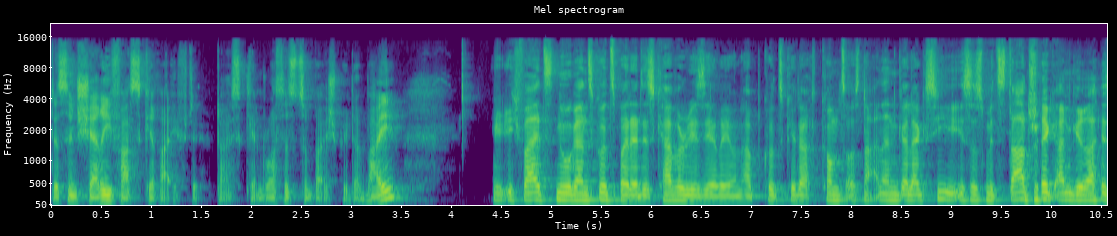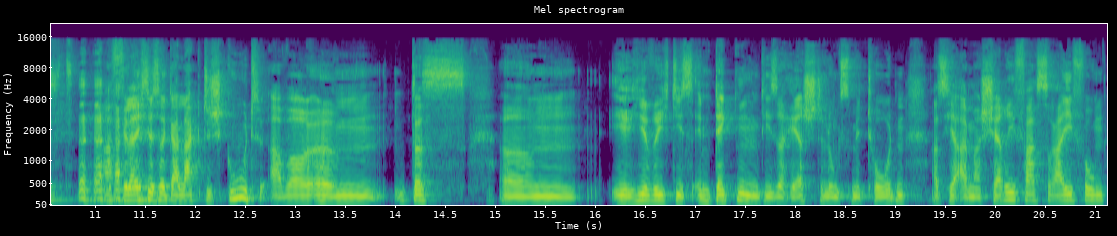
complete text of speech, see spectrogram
das sind Sherry-Fass gereifte. Da ist Glen Rothes zum Beispiel dabei. Ich war jetzt nur ganz kurz bei der Discovery-Serie und habe kurz gedacht, kommt es aus einer anderen Galaxie? Ist es mit Star Trek angereist? Ach, vielleicht ist er galaktisch gut, aber ähm, das ähm, hier will ich dieses Entdecken dieser Herstellungsmethoden. Also hier einmal Sherryfassreifung,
